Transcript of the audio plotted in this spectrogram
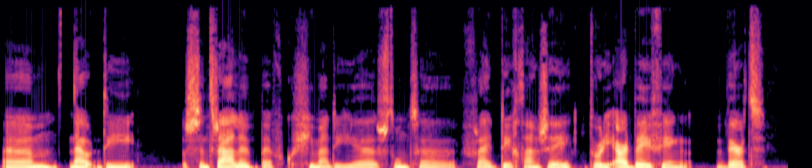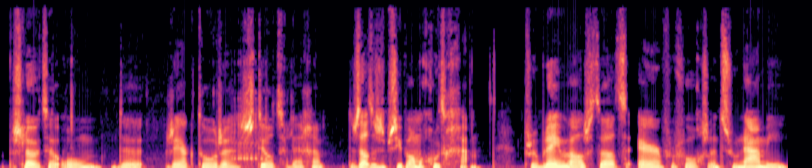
Um, nou, die centrale bij Fukushima die, uh, stond uh, vrij dicht aan zee. Door die aardbeving werd besloten om de reactoren stil te leggen. Dus dat is in principe allemaal goed gegaan. Het probleem was dat er vervolgens een tsunami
